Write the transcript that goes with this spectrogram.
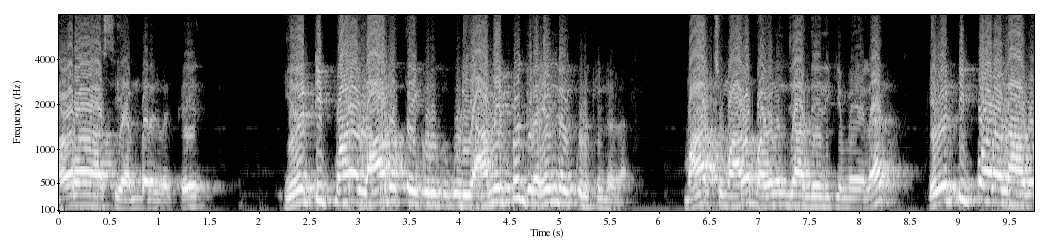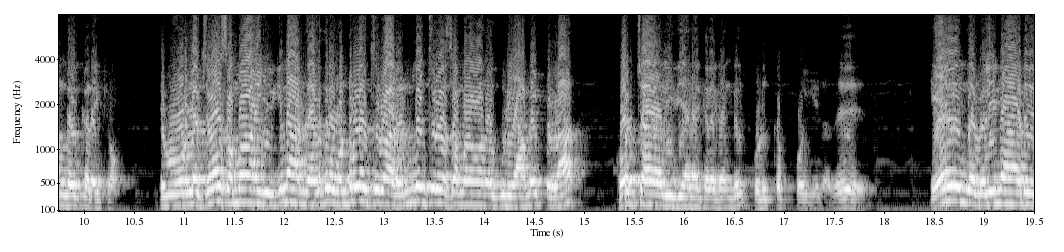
மகர ராசி அன்பர்களுக்கு இரட்டிப்பான லாபத்தை கொடுக்கக்கூடிய அமைப்பு கிரகங்கள் கொடுக்கின்றன. மார்ச் மாதம் பதினஞ்சாம் தேதிக்கு மேல இரட்டிப்பான லாபங்கள் கிடைக்கும். இப்ப ஒரு லட்ச ரூபாய் சம்பளம் வாங்கியிருக்கீங்கன்னா அந்த இடத்துல ஒன்றரை லட்ச ரூபாய் ரெண்டு லட்ச ரூபாய் சம்பளம் வாங்கக்கூடிய அமைப்பு எல்லாம் கோச்சார ரீதியான கிரகங்கள் கொடுக்க போகிறது. ஏன் இந்த வெளிநாடு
